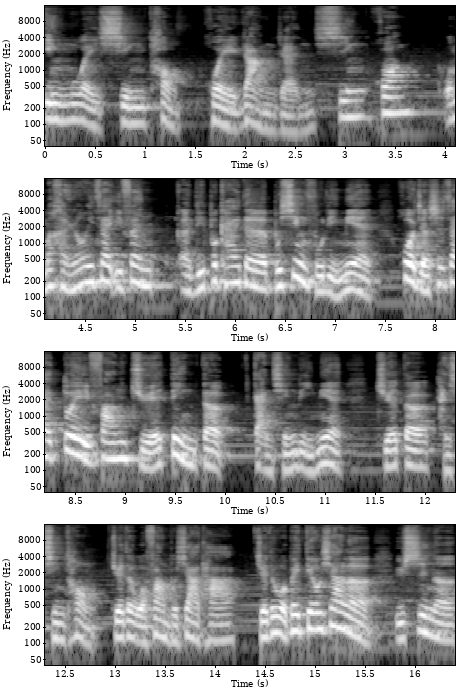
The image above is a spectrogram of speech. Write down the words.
因为心痛会让人心慌，我们很容易在一份呃离不开的不幸福里面，或者是在对方决定的感情里面，觉得很心痛，觉得我放不下他，觉得我被丢下了。于是呢，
